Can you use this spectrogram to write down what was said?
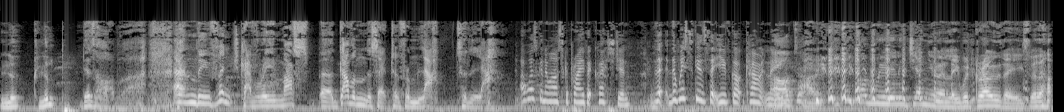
Le Clump des Arbres. And the French cavalry must uh, govern the sector from La to La. I was going to ask a private question. The, the whiskers that you've got currently. Oh, don't. I really genuinely would grow these without.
